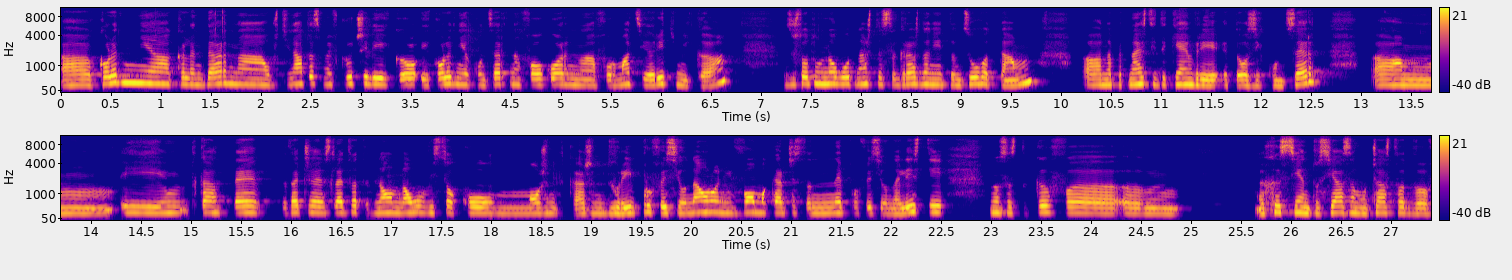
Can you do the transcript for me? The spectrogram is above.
В коледния календар на общината сме включили и коледния концерт на фолклорна формация Ритмика, защото много от нашите съграждани танцуват там. На 15 декември е този концерт. И така, те вече следват едно много високо, можем да кажем, дори професионално ниво, макар че са непрофесионалисти, но с такъв хъс и ентусиазъм участват в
